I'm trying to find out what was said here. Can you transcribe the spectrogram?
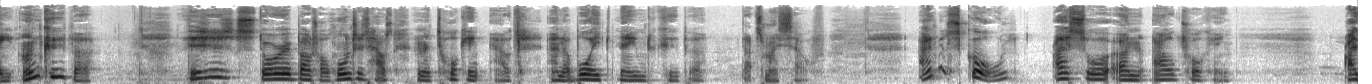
Hi, I'm Cooper. This is a story about a haunted house and a talking owl and a boy named Cooper. That's myself. At school. I saw an owl talking. I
